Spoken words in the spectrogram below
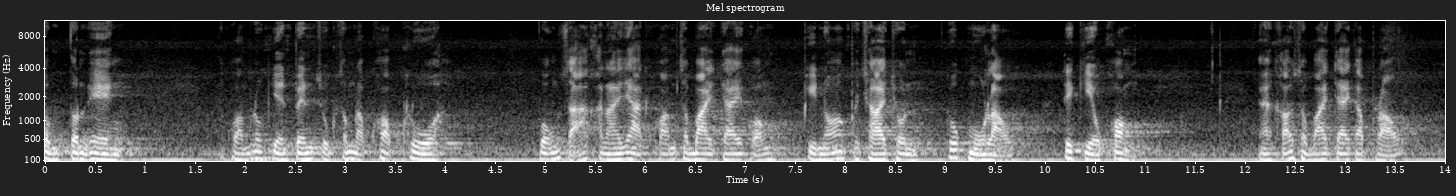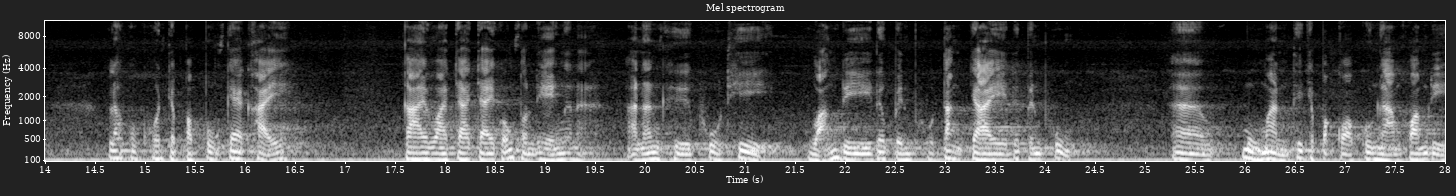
ตนตนเอง ความร่มเย็นเป็นสุขสำหรับครอบครัว วงศาคณาญาติความสบายใจของพี่น้องประชาชนทุกหมู่เหล่าที่เกี่ยวข้อง เขาสบายใจกับเรา แล้วก็ควรจะปรับปรุงแก้ไข กายวาจาใจของตนเองนั่นนะอันนั้นคือผู้ที่หวังดีหรือเป็นผู้ตั้งใจหรือเป็นผู้มุ่งมั่นที่จะประกอบคุณงามความดี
